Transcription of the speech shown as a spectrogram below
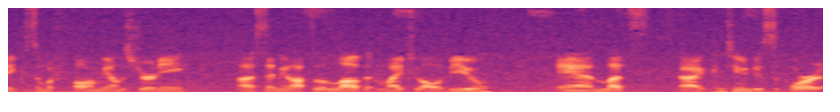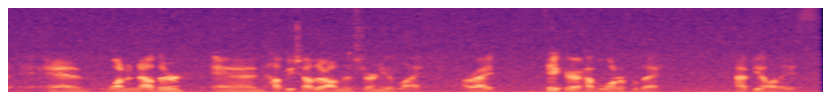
Thank you so much for following me on this journey. Uh, sending lots of love and light to all of you, and let's uh, continue to support and one another and help each other on this journey of life. All right, take care. Have a wonderful day. Happy holidays.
